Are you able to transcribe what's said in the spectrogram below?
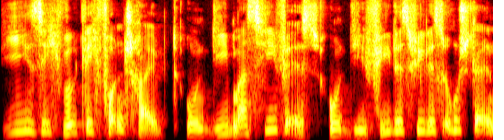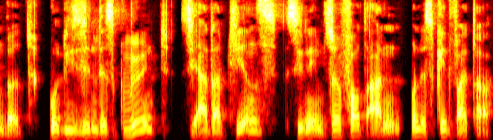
die sich wirklich vonschreibt und die massiv ist und die vieles, vieles umstellen wird. Und die sind es gewöhnt, sie adaptieren es, sie nehmen es sofort an und es geht weiter.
